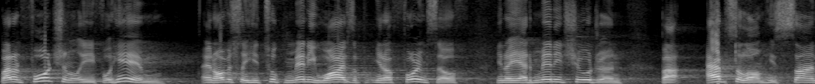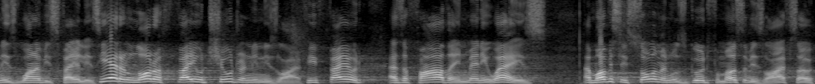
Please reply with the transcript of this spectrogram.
But unfortunately for him, and obviously he took many wives, you know, for himself, you know, he had many children, but Absalom, his son, is one of his failures. He had a lot of failed children in his life. He failed as a father in many ways. Um, obviously, Solomon was good for most of his life, so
